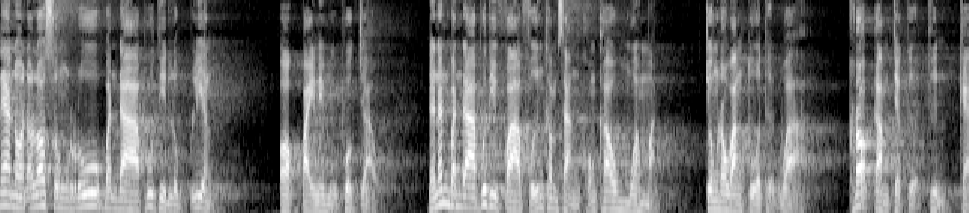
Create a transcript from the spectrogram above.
แน่นอนอัลลอฮ์ทรงรู้บรรดาผู้ที่หลบเลี่ยง ออกไปในหมู่พวกเจ้า ดังนั้นบรรดาผู้ที่ฝ่าฝืนคำสั่งของเขามูฮัมหมัด จงระวังตัวเถิดว่า เคราะห์กรรมจะเกิดขึ้นแก่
